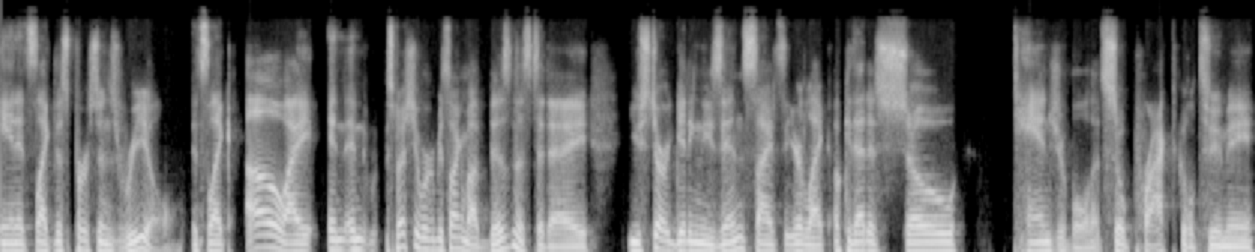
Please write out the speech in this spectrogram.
and it's like this person's real. It's like, oh, I and, and especially we're gonna be talking about business today. You start getting these insights that you're like, okay, that is so tangible. That's so practical to me.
